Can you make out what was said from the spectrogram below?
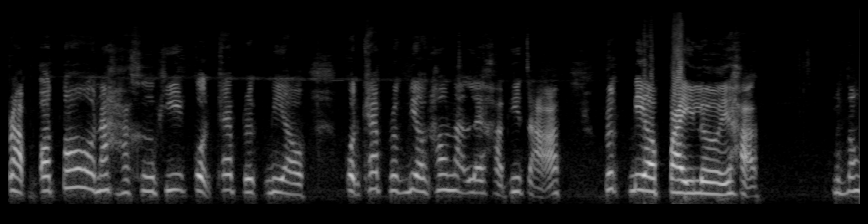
ปรับออโต้นะคะ คือพี่กดแค่ปลึกเดียว กดแค่ปลึกเดียวเท่านั้นเลยค่ะ พี่จ๋าปึกเดียวไปเลยค่ะ มันต้อง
